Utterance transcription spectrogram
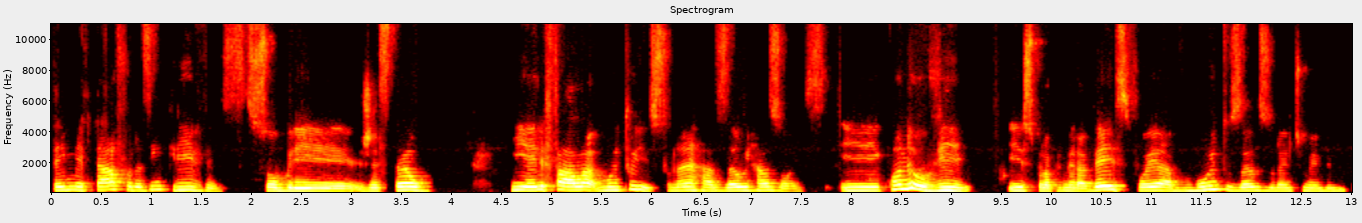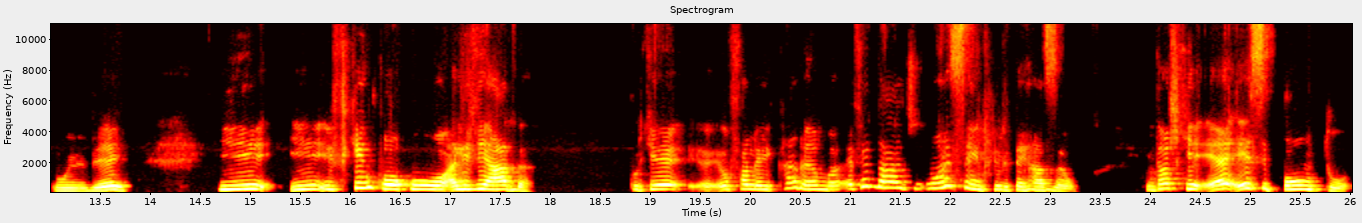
tem metáforas incríveis sobre gestão e ele fala muito isso, né? Razão e razões. E quando eu vi isso pela primeira vez, foi há muitos anos durante o MBA, e, e, e fiquei um pouco aliviada, porque eu falei, caramba, é verdade, não é sempre que ele tem razão. Então, acho que é, esse ponto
